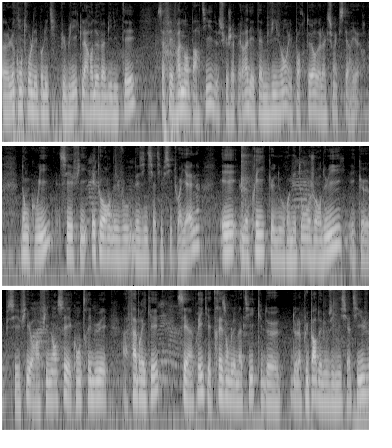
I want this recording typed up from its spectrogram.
euh, le contrôle des politiques publiques, la redevabilité. Ça fait vraiment partie de ce que j'appellerais des thèmes vivants et porteurs de l'action extérieure. Donc oui, CFI est au rendez-vous des initiatives citoyennes et le prix que nous remettons aujourd'hui et que CFI aura financé et contribué à fabriquer, c'est un prix qui est très emblématique de, la plupart de nos initiatives,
